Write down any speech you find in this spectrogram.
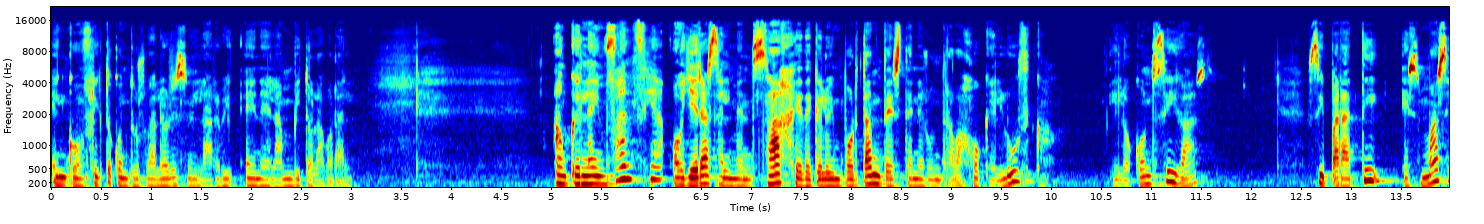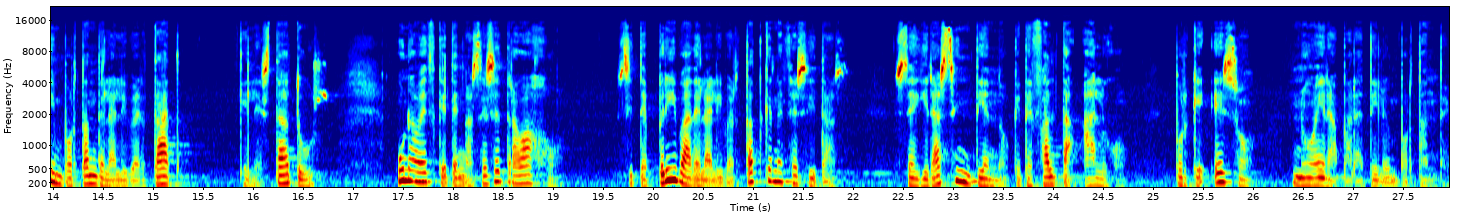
en conflicto con tus valores en el ámbito laboral. Aunque en la infancia oyeras el mensaje de que lo importante es tener un trabajo que luzca y lo consigas, si para ti es más importante la libertad que el estatus, una vez que tengas ese trabajo, si te priva de la libertad que necesitas, seguirás sintiendo que te falta algo, porque eso no era para ti lo importante.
